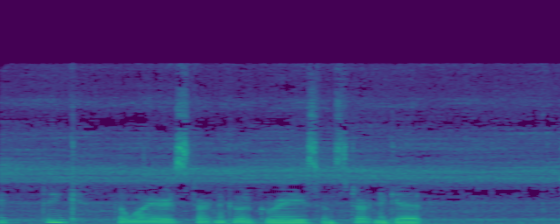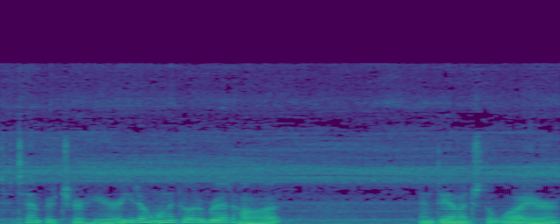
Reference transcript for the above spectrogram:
Think the wire is starting to go to gray, so I'm starting to get to temperature here. You don't want to go to red hot and damage the wire,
